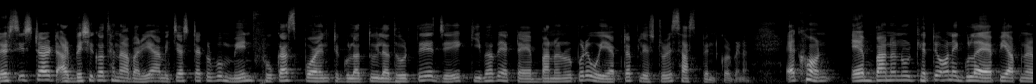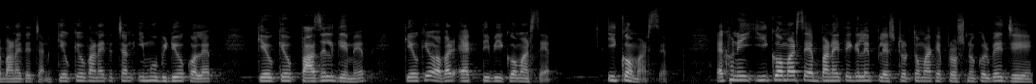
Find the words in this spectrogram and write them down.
লেটস স্টার্ট আর বেশি কথা না বাড়িয়ে আমি চেষ্টা করব মেন ফোকাস পয়েন্টগুলো তুলে ধরতে যে, কীভাবে একটা অ্যাপ বানানোর পরে ওই অ্যাপটা প্লে স্টোরে সাসপেন্ড করবে না। এখন অ্যাপ বানানোর ক্ষেত্রে অনেকগুলো অ্যাপই আপনারা বানাইতে চান। কেউ কেউ বানাইতে চান ইমো ভিডিও কল অ্যাপ কেউ কেউ পাজেল গেম অ্যাপ কেউ কেউ আবার active e-commerce app e-commerce app এখন এই ই কমার্স অ্যাপ বানাইতে গেলে প্লে স্টোর তোমাকে প্রশ্ন করবে যে,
